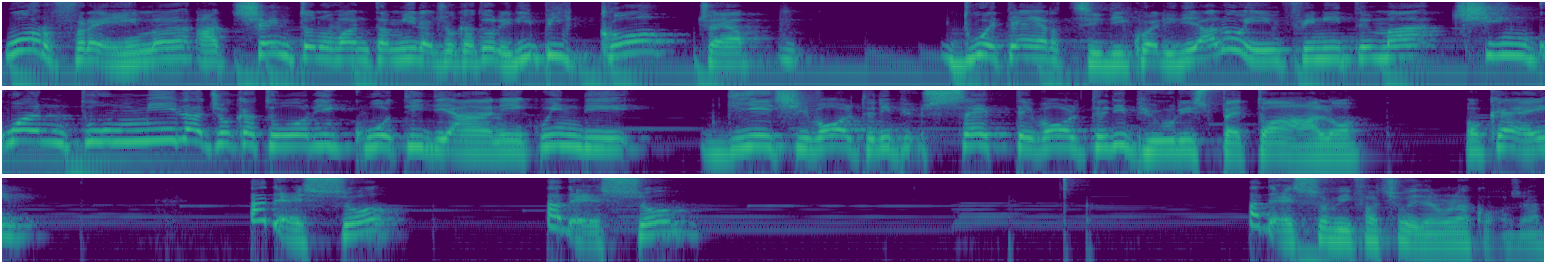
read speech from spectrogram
Warframe ha 190.000 giocatori di picco, cioè due terzi di quelli di Halo Infinite, ma 51.000 giocatori quotidiani, quindi 10 volte di più, 7 volte di più rispetto a Halo. Ok? Adesso, adesso, adesso vi faccio vedere una cosa.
